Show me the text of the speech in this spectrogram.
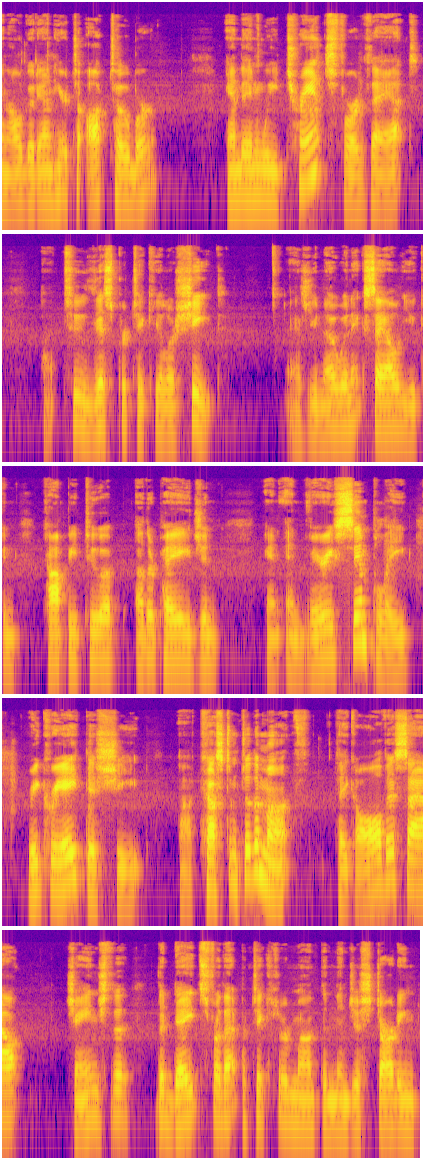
and I'll go down here to October and then we transfer that uh, to this particular sheet. As you know in Excel, you can copy to a other page and, and, and very simply recreate this sheet uh, custom to the month, take all this out, change the, the dates for that particular month, and then just starting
